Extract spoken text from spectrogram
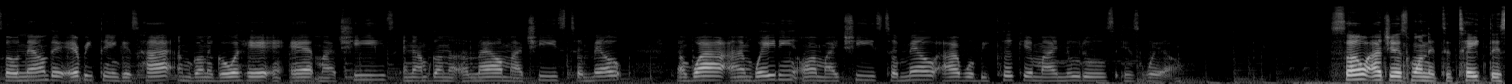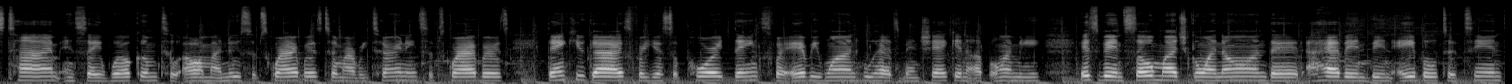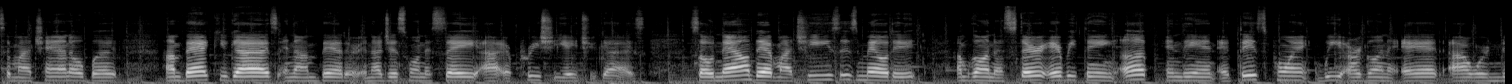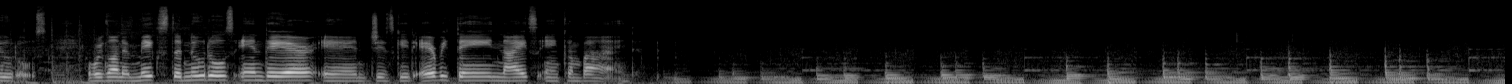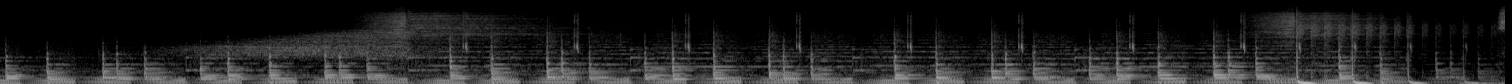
So now that everything is hot, I'm going to go ahead and add my cheese and I'm going to allow my cheese to melt. And while I'm waiting on my cheese to melt, I will be cooking my noodles as well. So I just wanted to take this time and say welcome to all my new subscribers, to my returning subscribers. Thank you guys for your support. Thanks for everyone who has been checking up on me. It's been so much going on that I haven't been able to tend to my channel, but I'm back, you guys, and I'm better. And I just want to say I appreciate you guys. So now that my cheese is melted, I'm going to stir everything up and then at this point we are going to add our noodles. We're going to mix the noodles in there and just get everything nice and combined.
